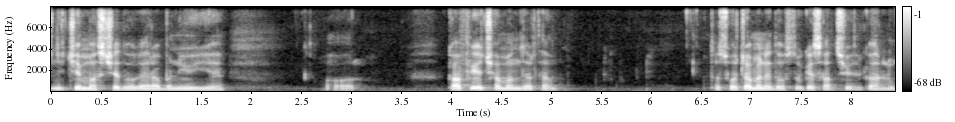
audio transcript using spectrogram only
नीचे मस्जिद वगैरह बनी हुई है और काफ़ी अच्छा मंज़र था। तो सोचा मैंने दोस्तों के साथ शेयर कर लूँ।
